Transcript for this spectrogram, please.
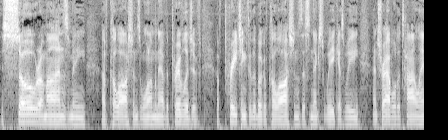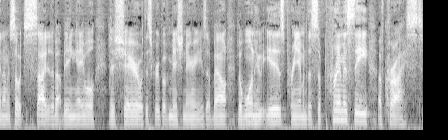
This so reminds me of Colossians 1. I'm going to have the privilege of, of preaching through the book of Colossians this next week as we and travel to Thailand. I'm so excited about being able to share with this group of missionaries about the one who is preeminent, the supremacy of Christ.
